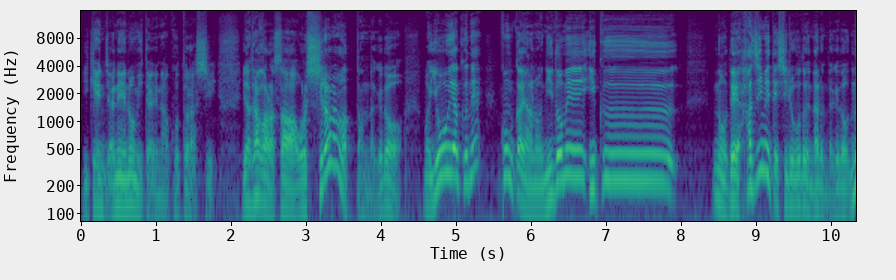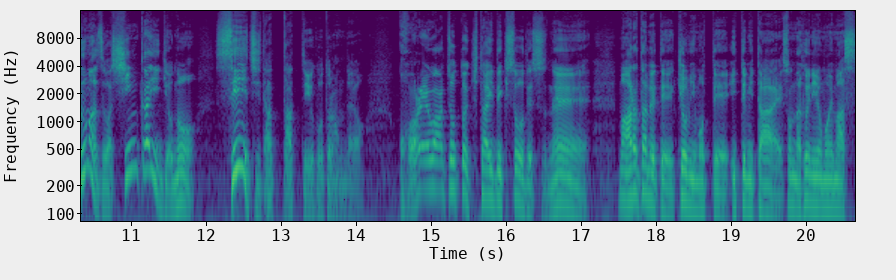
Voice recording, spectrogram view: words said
いけんじゃねえのみたいなことらしい。いやだからさ俺知らなかったんだけど、まあ、ようやくね今回あの2度目行くので初めて知ることになるんだけど沼津は深海魚の聖地だったっていうことなんだよ。これはちょっと期待できそうですね。まあ、改めて興味持って行ってみたい。そんな風に思います。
